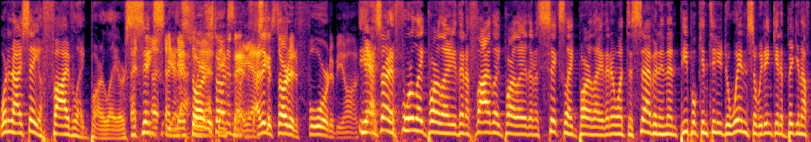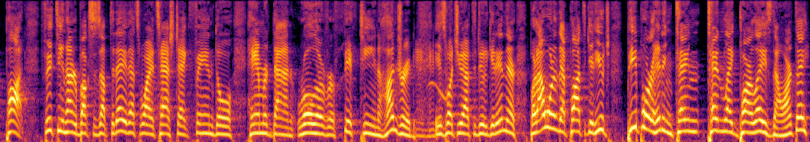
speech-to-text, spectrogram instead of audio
what did I say? A five leg parlay or six? a- a- It Yeah, started, I think so, yeah. I think it started at four, to be honest. Yeah, I started a four leg parlay, then a five leg parlay, then a six leg parlay, then it went to seven, and then people continued to win, so we didn't get a big enough pot. Fifteen hundred bucks is up today. That's why it's hashtag FanDuel hammered down rollover fifteen mm-hmm. is what you have to do to get in there. But I wanted that pot to get huge. People are hitting 10, 10 leg parlays now, aren't they?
